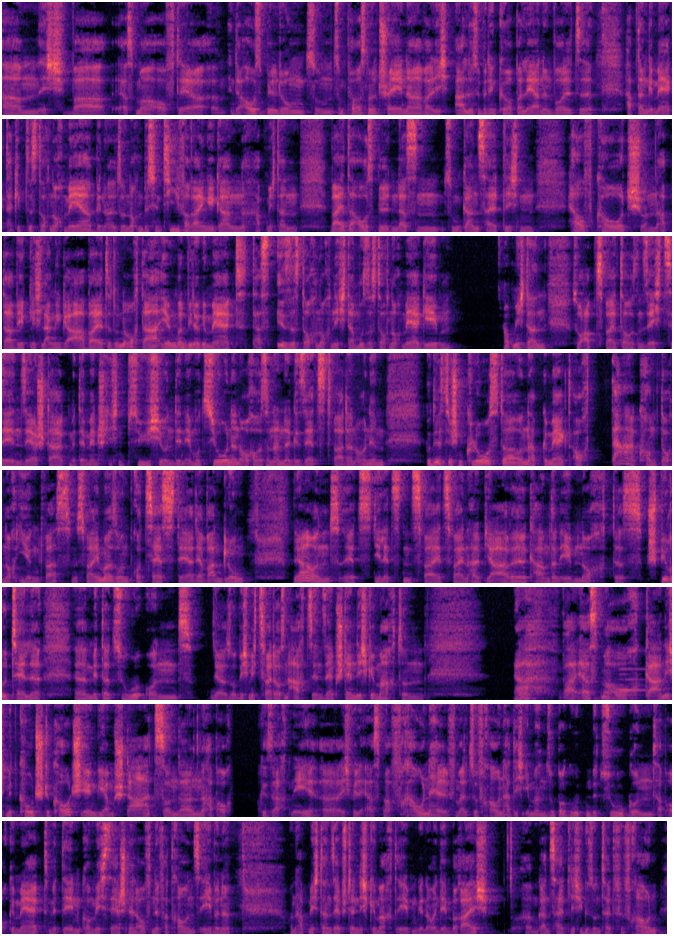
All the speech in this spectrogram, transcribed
ähm, ich war erstmal auf der ähm, in der Ausbildung zum zum Personal Trainer, weil ich alles über den Körper lernen wollte. Habe dann gemerkt, da gibt es doch noch mehr. Bin also noch ein bisschen tiefer reingegangen, habe mich dann weiter ausbilden lassen zum ganzheitlichen Health Coach und habe da wirklich lange gearbeitet und auch da irgendwann wieder gemerkt, das ist es doch noch nicht. Da muss es doch noch mehr geben habe mich dann so ab 2016 sehr stark mit der menschlichen Psyche und den Emotionen auch auseinandergesetzt, war dann auch in einem buddhistischen Kloster und habe gemerkt, auch da kommt doch noch irgendwas. Es war immer so ein Prozess der, der Wandlung. Ja, und jetzt die letzten zwei, zweieinhalb Jahre kam dann eben noch das Spirituelle äh, mit dazu. Und ja, so habe ich mich 2018 selbstständig gemacht und ja, war erstmal auch gar nicht mit Coach to Coach irgendwie am Start, sondern habe auch gesagt, nee, äh, ich will erstmal Frauen helfen, weil zu Frauen hatte ich immer einen super guten Bezug und habe auch gemerkt, mit denen komme ich sehr schnell auf eine Vertrauensebene und habe mich dann selbstständig gemacht, eben genau in dem Bereich, ähm, ganzheitliche Gesundheit für Frauen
